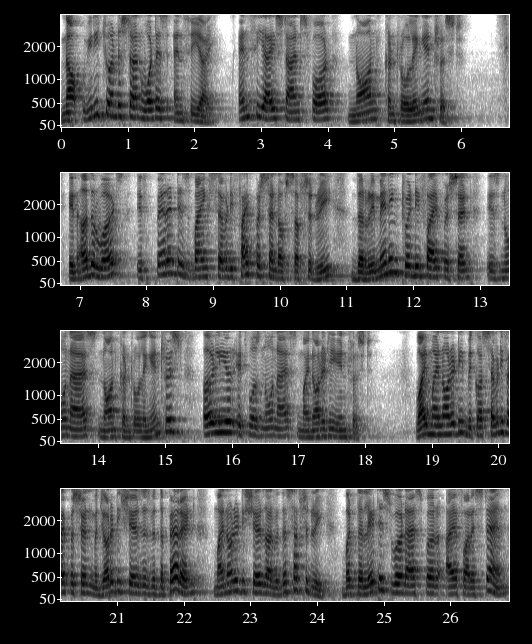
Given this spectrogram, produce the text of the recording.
Now we need to understand what is NCI. NCI stands for non-controlling interest. In other words, if parent is buying 75% of subsidiary, the remaining 25% is known as non-controlling interest. Earlier it was known as minority interest. Why minority? Because 75% majority shares is with the parent, minority shares are with the subsidiary. But the latest word as per IFRS 10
